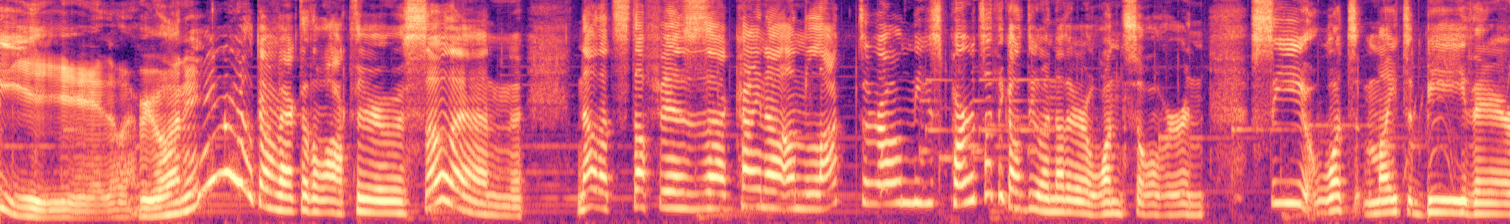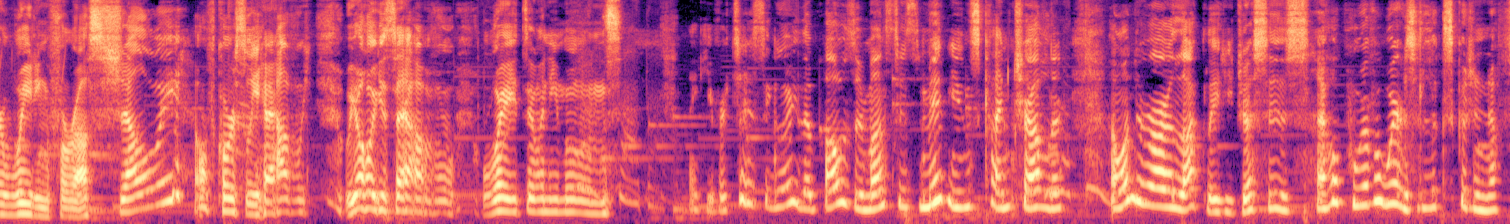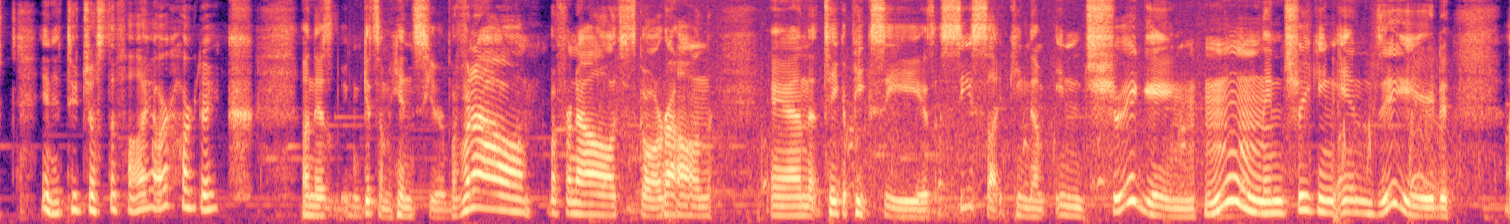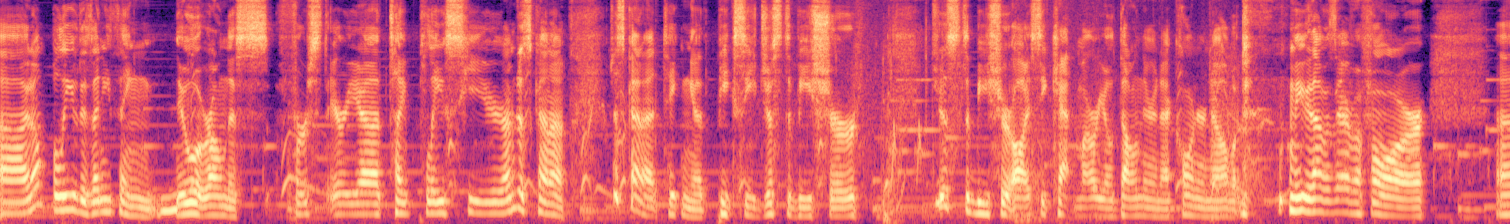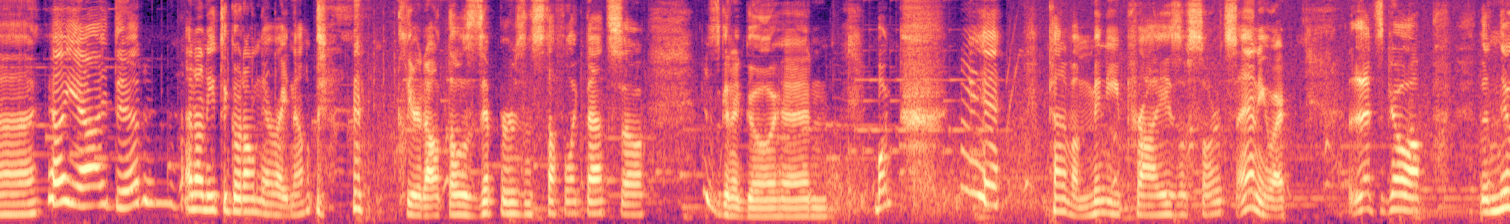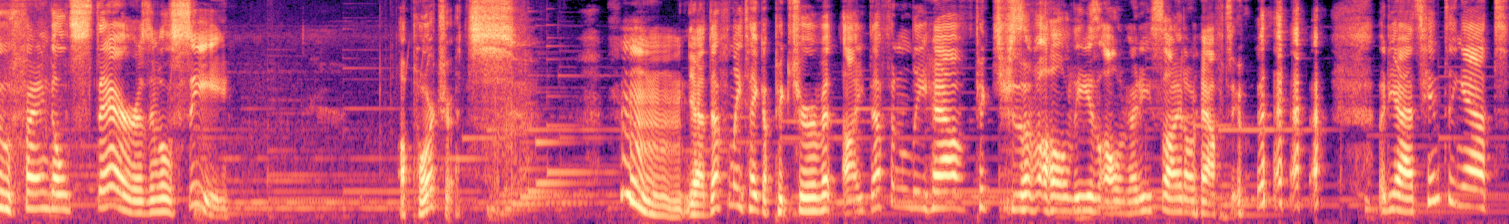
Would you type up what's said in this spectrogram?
Hello everyone, and welcome back to the walkthrough. So then, now that stuff is uh, kinda unlocked around these parts, I think I'll do another once-over and see what might be there waiting for us, shall we? Of course we have, we, we always have way too many moons. Thank you for chasing away the Bowser monster's minions, kind traveler. I wonder where our Lochlady dress is. I hope whoever wears it looks good enough in it to justify our heartache. And there's get some hints here, but for now, but for now, let's just go around and take a peek. See, is a seaside kingdom intriguing? Hmm, intriguing indeed. Uh, I don't believe there's anything new around this first area type place here. I'm just kind of, just kind of taking a peek see just to be sure. Just to be sure. Oh, I see Cat Mario down there in that corner now, but maybe that was there before. Uh, oh yeah, I did. I don't need to go down there right now. Cleared out those zippers and stuff like that, so I'm just gonna go ahead and boink. Eh, kind of a mini prize of sorts. Anyway, let's go up the newfangled stairs and we'll see. A portrait. Hmm, yeah, definitely take a picture of it. I definitely have pictures of all these already, so I don't have to. but yeah, it's hinting at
